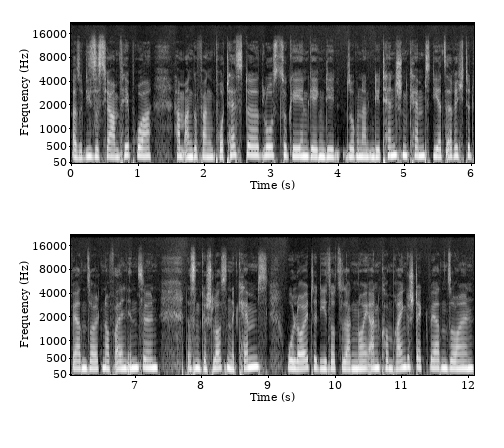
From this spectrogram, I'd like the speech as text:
also dieses Jahr im Februar, haben angefangen Proteste loszugehen gegen die sogenannten Detention Camps, die jetzt errichtet werden sollten auf allen Inseln. Das sind geschlossene Camps, wo Leute, die sozusagen neu ankommen, reingesteckt werden sollen,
